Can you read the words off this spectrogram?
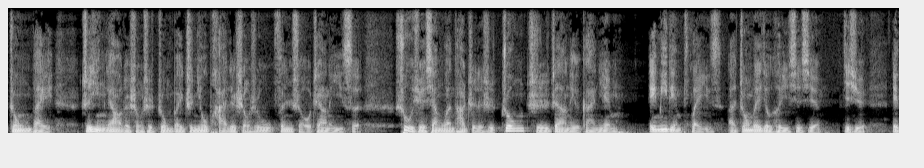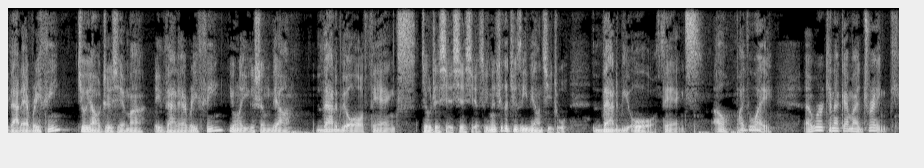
中杯。指饮料的时候是中杯，指牛排的时候是五分熟这样的意思。数学相关，它指的是中值这样的一个概念。A medium please，啊，中杯就可以，谢谢。继续，Is that everything？就要这些吗？Is that everything？用了一个声调。That be all, thanks。就这些，谢谢。所以呢，这个句子一定要记住。That be all, thanks。Oh, by the way, where can I get my drink？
